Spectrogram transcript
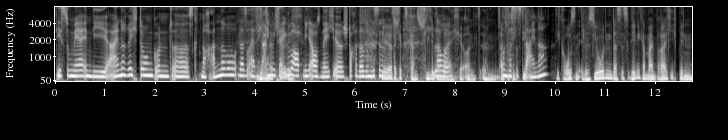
gehst du mehr in die eine Richtung und äh, es gibt noch andere oder so? Also ich Ja, kenne mich da überhaupt nicht aus. Ne? Ich äh, stoche da so ein bisschen Ja, ja da gibt es ganz viele Blaue. Bereiche. Und, ähm, also Und was die, ist die, deiner? die großen Illusionen, das ist weniger mein Bereich. Ich bin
